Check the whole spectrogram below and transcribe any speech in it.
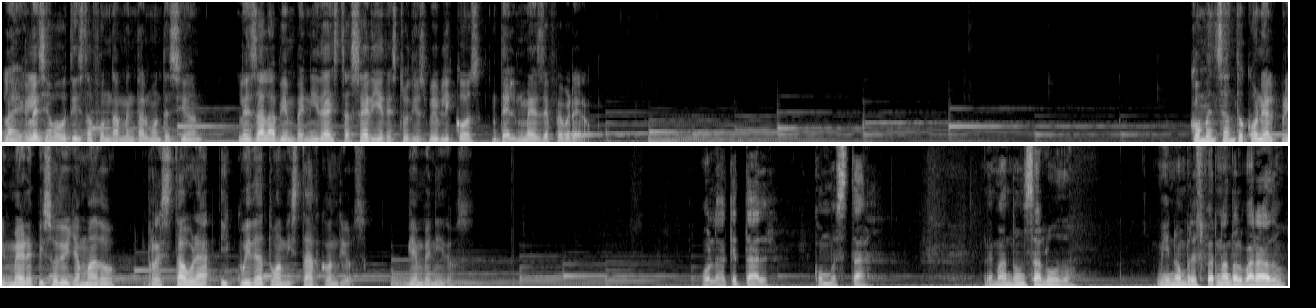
La Iglesia Bautista Fundamental Montesión les da la bienvenida a esta serie de estudios bíblicos del mes de febrero. Comenzando con el primer episodio llamado Restaura y cuida tu amistad con Dios. Bienvenidos. Hola, ¿qué tal? ¿Cómo está? Le mando un saludo. Mi nombre es Fernando Alvarado.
